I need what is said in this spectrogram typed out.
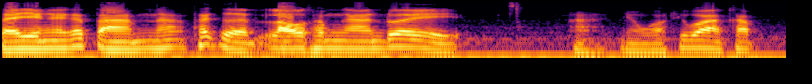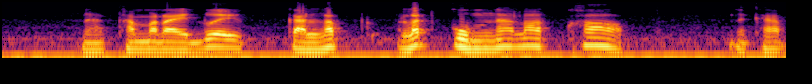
แต่ยังไงก็ตามนะ ถ้าเกิดเราทำงานด้วยอะอย่างว่าที่ว่าครับนะทำอะไรด้วยการรับรัดกลุ่มนะรอบครอบนะครับ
